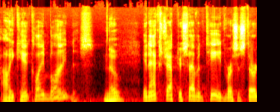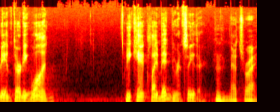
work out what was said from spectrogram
Oh, he can't claim blindness. No. In Acts chapter 17, verses 30 and 31, he can't claim ignorance either. Hmm, That's right.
